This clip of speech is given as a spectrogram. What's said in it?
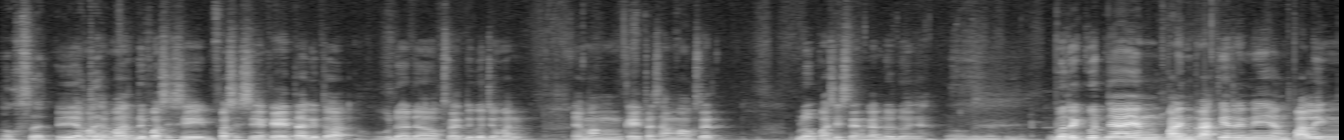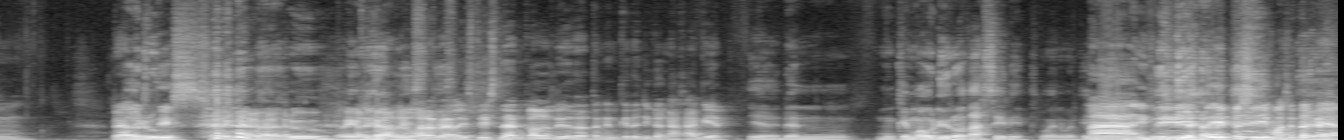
Oxlade Iya masih masih di posisi posisinya Keita gitu udah ada Oxlade juga cuman emang Keita sama Oxlade belum konsisten kan dua-duanya. oh benar-benar Berikutnya yang paling terakhir ini yang paling baru realistis. paling baru paling Paling baru, realistis paling realistis dan kalau didatengin kita juga nggak kaget. Iya dan mungkin mau dirotasi nih kayak Nah gitu. ini Iya. itu, itu sih maksudnya kayak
